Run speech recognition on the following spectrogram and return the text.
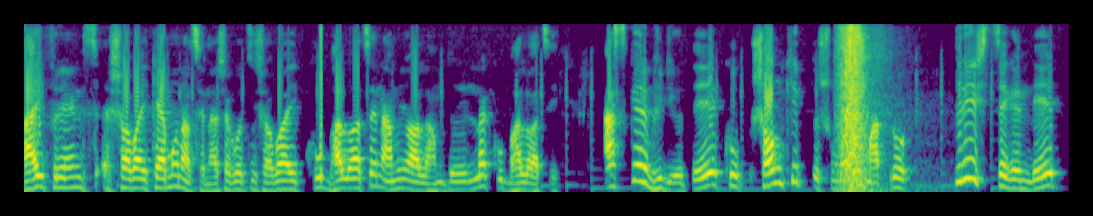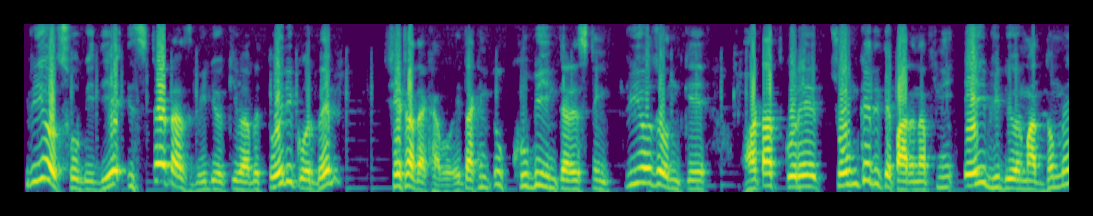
হাই ফ্রেন্ডস সবাই কেমন আছেন? আশা করছি সবাই খুব ভালো আছেন। আমিও আলহামদুলিল্লাহ খুব ভালো আছি। আজকের ভিডিওতে খুব সংক্ষিপ্ত সময়ে মাত্র 30 সেকেন্ডে প্রিয় ছবি দিয়ে স্ট্যাটাস ভিডিও কীভাবে তৈরি করবেন সেটা দেখাবো। এটা কিন্তু খুবই ইন্টারেস্টিং প্রিয়জনকে হঠাৎ করে চমকে দিতে পারেন আপনি এই ভিডিওর মাধ্যমে।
